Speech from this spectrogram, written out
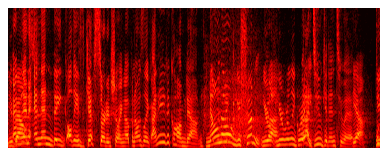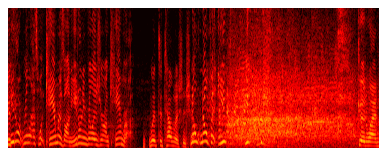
you and Then, bounced. and then they, all these gifts started showing up, and I was like, I need to calm down. no, no, you shouldn't. You're Yeah. you're really great. But I do get into it. Yeah. Well, you you, don't realize what camera's on. You don't even realize you're on camera. With a television show. No, no, but you, you. Good one.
